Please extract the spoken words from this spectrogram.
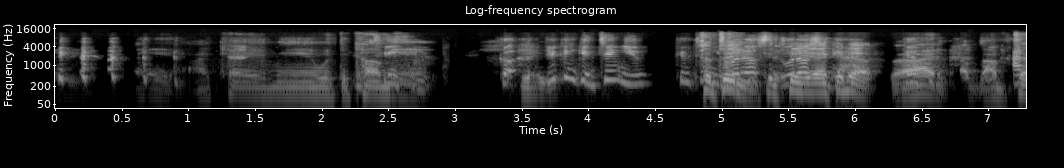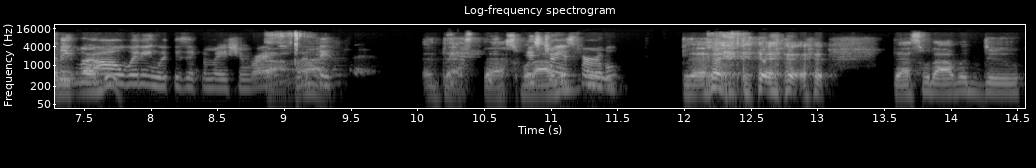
Hey, I came in with the come in. You can continue. Continue. Continue, what else? continue what else you got? up. All right. I'm, I'm I think we're all winning with this information, right? All I think that's that's what it's I transferable. That's what I would do.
